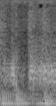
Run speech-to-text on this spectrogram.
Bye.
